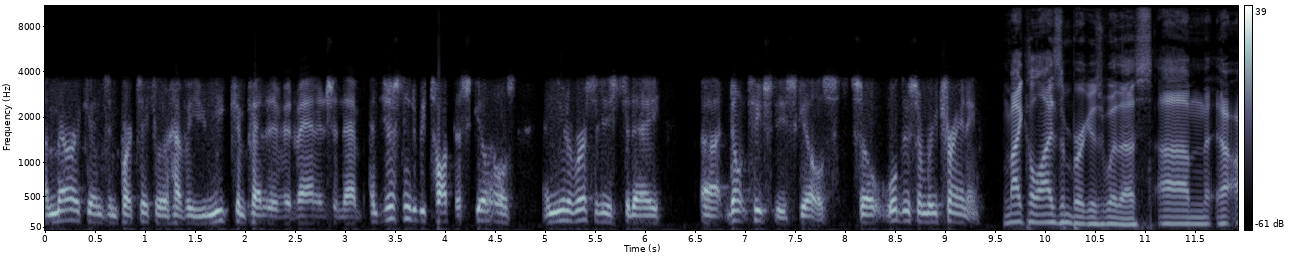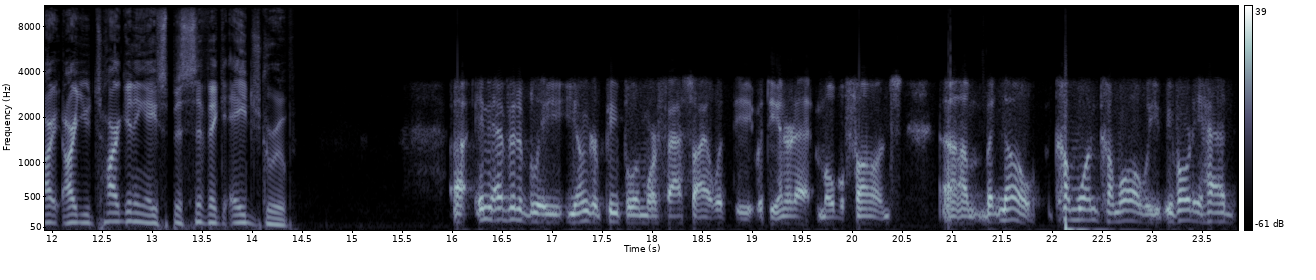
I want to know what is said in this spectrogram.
Americans in particular have a unique competitive advantage in them. And they just need to be taught the skills. And universities today uh, don't teach these skills. So we'll do some retraining. Michael Eisenberg is with us. Um, are are you targeting a specific age group? Uh, inevitably, younger people are more facile with the with the internet, and mobile phones. Um, but no, come one, come all. We, we've already had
